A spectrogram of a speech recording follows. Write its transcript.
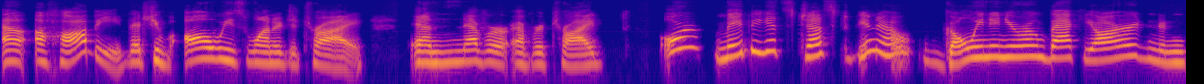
a, a hobby that you've always wanted to try and never ever tried or maybe it's just, you know, going in your own backyard and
